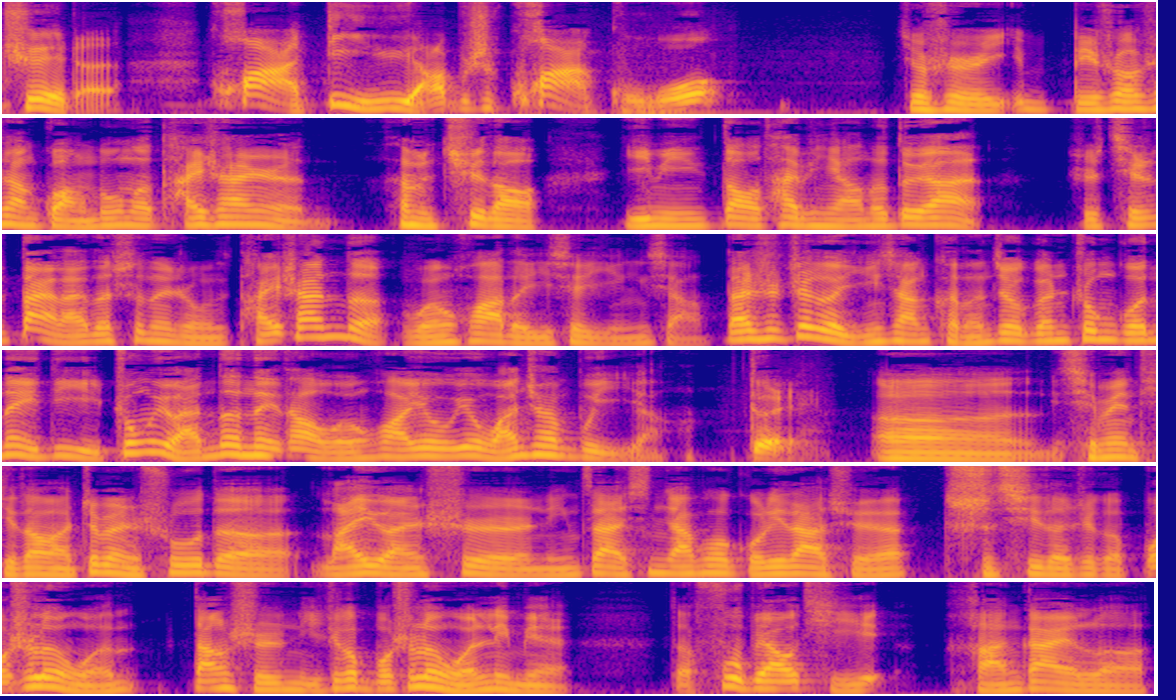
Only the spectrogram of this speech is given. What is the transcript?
确的，跨地域而不是跨国，就是比如说像广东的台山人，他们去到。移民到太平洋的对岸，是其实带来的是那种台山的文化的一些影响，但是这个影响可能就跟中国内地中原的那套文化又又完全不一样。对，呃，前面提到嘛，这本书的来源是您在新加坡国立大学时期的这个博士论文，当时你这个博士论文里面的副标题涵盖了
